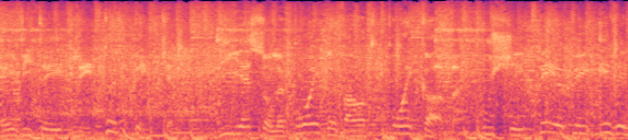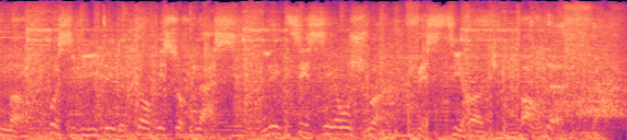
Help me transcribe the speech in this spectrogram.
Invitez les deux pics. Billets sur le point de vente.com ou PEP Événements. Possibilité de camper sur place. Les 10 et 11 juin. Festi-Rock Portneuf.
